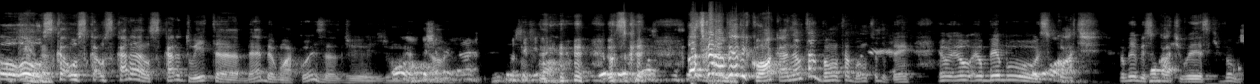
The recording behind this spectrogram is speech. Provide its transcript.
oh, os, os, os caras os cara do ITA bebem alguma coisa? De, de um oh, poxa, é verdade. os caras cara bebem coca. Não, tá bom, tá bom, tudo bem. Eu, eu, eu bebo Scott. Eu bebo Scott Whisky, vamos.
